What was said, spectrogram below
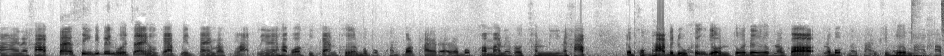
มายนะครับ แต่สิ่งที่เป็นหัวใจของการเปลี่ยนแปลงหลักๆเนี่ยนะครับก็คือการเพิ่มระบบความปลอดภัยหลายระบบเข้ามาในรถคันนี้นะครับเดี๋ยวผมพาไปดูเครื่องยนต์ตัวเดิม แล้วก็ระบบต่างๆที่เพิ่มมาครับ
